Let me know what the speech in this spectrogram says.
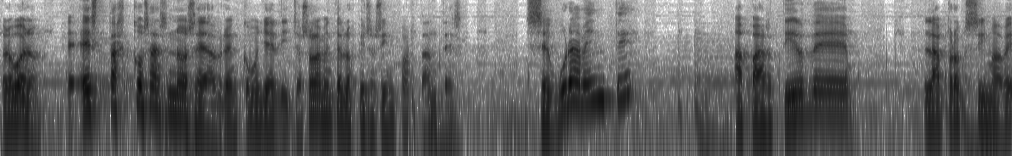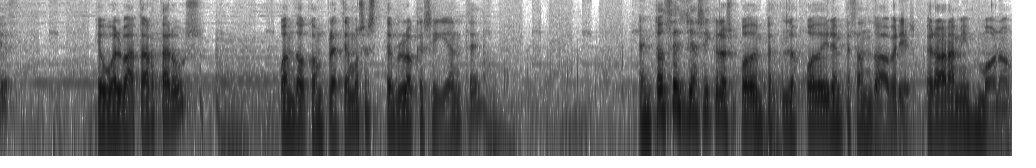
Pero bueno, e- estas cosas no se abren, como ya he dicho, solamente en los pisos importantes. Seguramente, a partir de la próxima vez que vuelva a Tartarus, cuando completemos este bloque siguiente, entonces ya sí que los puedo, los puedo ir empezando a abrir, pero ahora mismo no.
